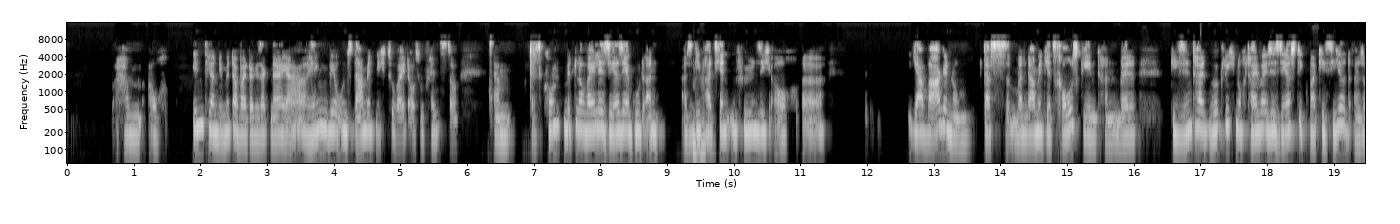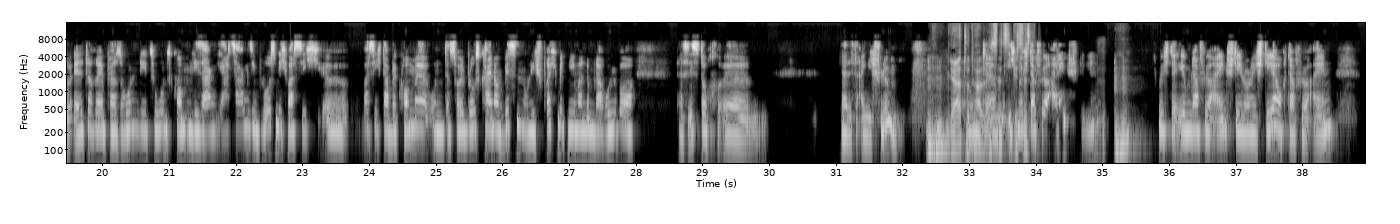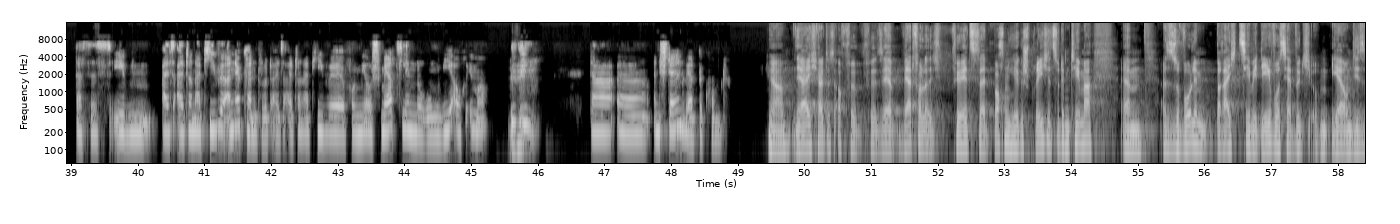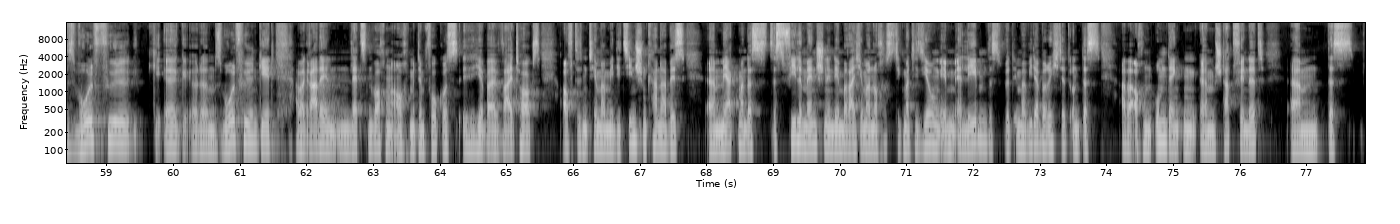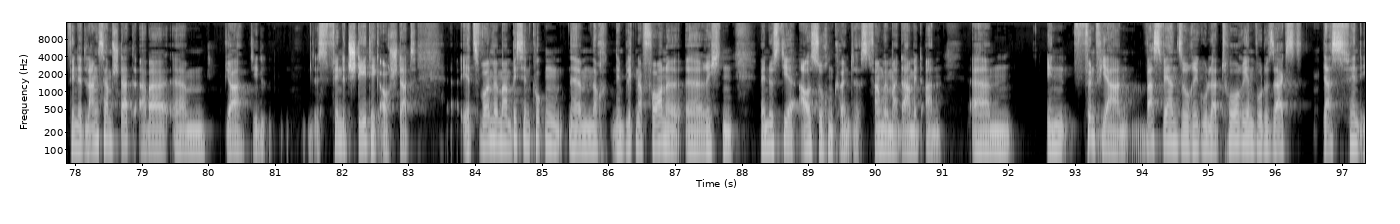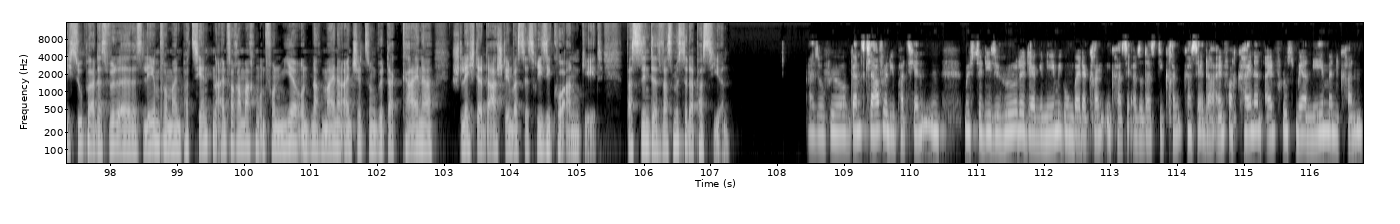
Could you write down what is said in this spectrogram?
haben auch intern die Mitarbeiter gesagt, na ja, hängen wir uns damit nicht zu weit aus dem Fenster. Ähm, das kommt mittlerweile sehr, sehr gut an. Also die mhm. Patienten fühlen sich auch äh, ja wahrgenommen, dass man damit jetzt rausgehen kann, weil die sind halt wirklich noch teilweise sehr stigmatisiert. Also ältere Personen, die zu uns kommen, die sagen, ja, sagen Sie bloß nicht, was ich, äh, was ich da bekomme und das soll bloß keiner wissen und ich spreche mit niemandem darüber. Das ist doch, äh, ja, das ist eigentlich schlimm. Mhm, ja, total. Und, ähm, es, ich möchte dafür einstehen. Mhm. Ich möchte eben dafür einstehen oder ich stehe auch dafür ein, dass es eben als Alternative anerkannt wird, als Alternative von mir aus Schmerzlinderung, wie auch immer. Mhm da äh, einen Stellenwert bekommt. Ja, ja, ich halte es auch für, für sehr wertvoll. Ich führe jetzt seit Wochen hier Gespräche zu dem Thema. Ähm, also sowohl im Bereich CBD, wo es ja wirklich um, eher um dieses Wohlfühl äh, oder ums Wohlfühlen geht, aber gerade in den letzten Wochen auch mit dem Fokus hier bei Vitalks auf dem Thema medizinischen Cannabis äh, merkt man, dass, dass viele Menschen in dem Bereich immer noch Stigmatisierung eben erleben. Das wird immer wieder berichtet und dass aber auch ein Umdenken ähm, stattfindet. Ähm, das findet langsam statt, aber ähm, ja, die, es findet stetig auch statt. Jetzt wollen wir mal ein bisschen gucken, ähm, noch den Blick nach vorne äh, richten. Wenn du es dir aussuchen könntest, fangen wir mal damit an. Ähm, in fünf Jahren, was wären so Regulatorien, wo du sagst, das fände ich super, das würde das Leben von meinen Patienten einfacher machen und von mir und nach meiner Einschätzung wird da keiner schlechter dastehen, was das Risiko angeht. Was sind das, was müsste da passieren? Also für ganz klar für die Patienten müsste diese Hürde der Genehmigung bei der Krankenkasse, also dass die Krankenkasse da einfach keinen Einfluss mehr nehmen kann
